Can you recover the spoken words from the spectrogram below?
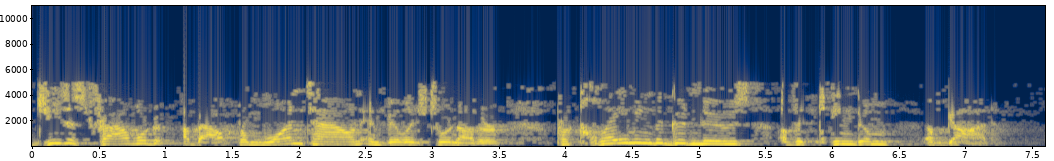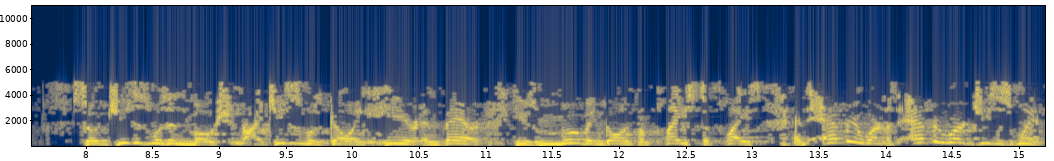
Jesus traveled about from one town and village to another, proclaiming the good news of the kingdom of God. So Jesus was in motion, right? Jesus was going here and there. He was moving, going from place to place. And everywhere, everywhere Jesus went,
